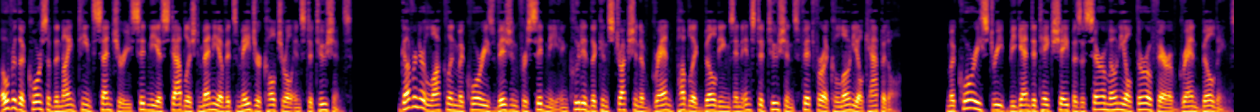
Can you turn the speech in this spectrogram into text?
Over the course of the 19th century Sydney established many of its major cultural institutions. Governor Lachlan Macquarie's vision for Sydney included the construction of grand public buildings and institutions fit for a colonial capital. Macquarie Street began to take shape as a ceremonial thoroughfare of grand buildings.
